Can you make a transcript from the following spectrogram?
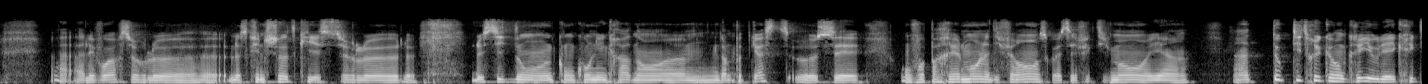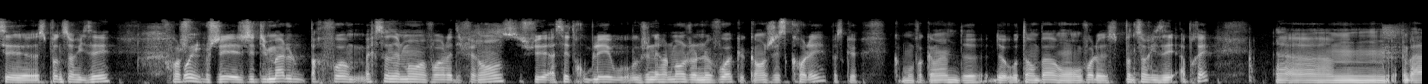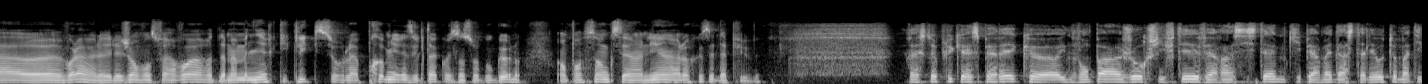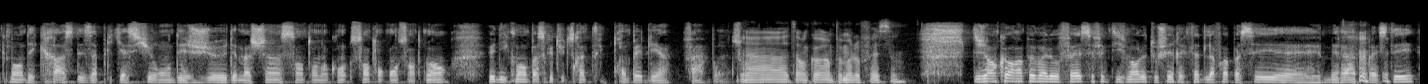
euh, allez voir sur le, screenshot qui est sur le, le, le site qu'on linkera dans, euh, dans le podcast. Euh, c'est, on voit pas réellement la différence. Quoi. C'est effectivement, il y a un, tout petit truc en gris où il est écrit que c'est euh, sponsorisé. Franchement, Oui. j'ai du mal parfois personnellement à voir la différence. Je suis assez troublé ou ou généralement je ne le vois que quand j'ai scrollé parce que comme on voit quand même de, de haut en bas, on voit le sponsorisé après. Euh, bah euh, voilà, les gens vont se faire avoir de la même manière qu'ils cliquent sur le premier résultat quand ils sont sur Google en pensant que c'est un lien alors que c'est de la pub. Reste plus qu'à espérer qu'ils ne vont pas un jour shifter vers un système qui permet d'installer automatiquement des crasses, des applications, des jeux, des machins sans ton, sans ton consentement, uniquement parce que tu te seras trompé de lien. Enfin bon, soit. Ah, t'as encore un peu mal aux fesses. hein. J'ai encore un peu mal aux fesses, effectivement, le toucher rectal de la fois passée euh, m'est un peu resté.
